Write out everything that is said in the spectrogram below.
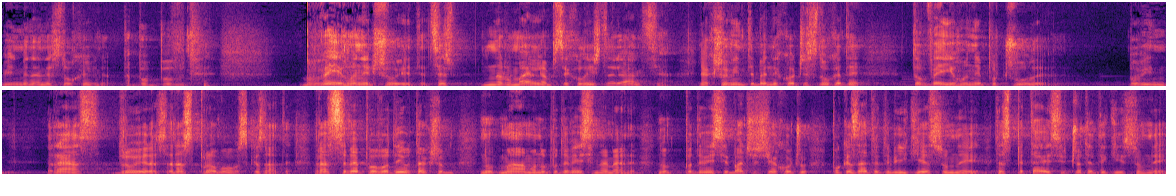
Він мене не слухає. Він... Та бо, бо, бо ви його не чуєте. Це ж нормальна психологічна реакція. Якщо він тебе не хоче слухати, то ви його не почули. Бо він раз, другий раз, раз спробував сказати, раз себе поводив так, щоб ну, мамо, ну подивися на мене. Ну подивися, бачиш, я хочу показати тобі, який я сумний. Та спитайся, чого ти такий сумний?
